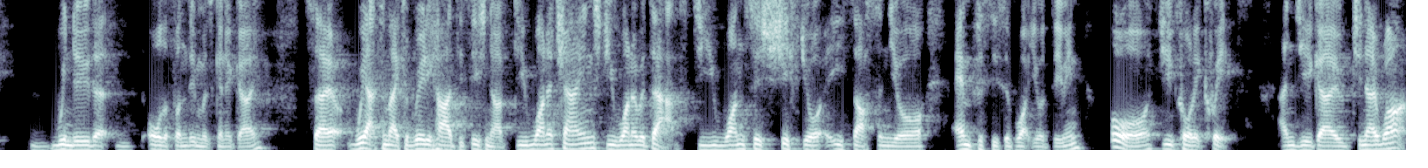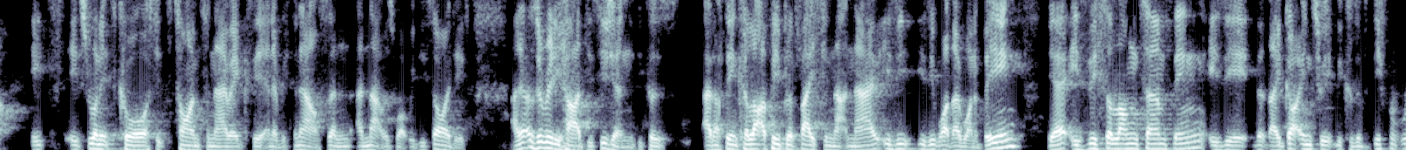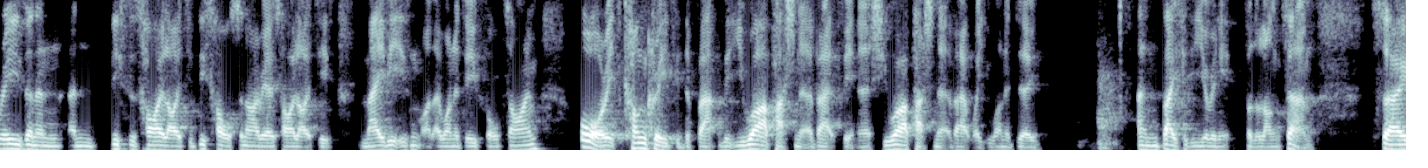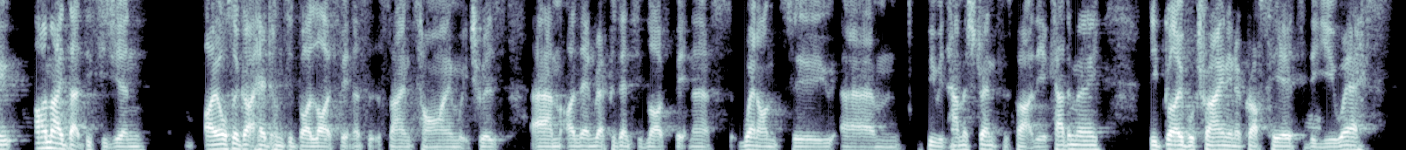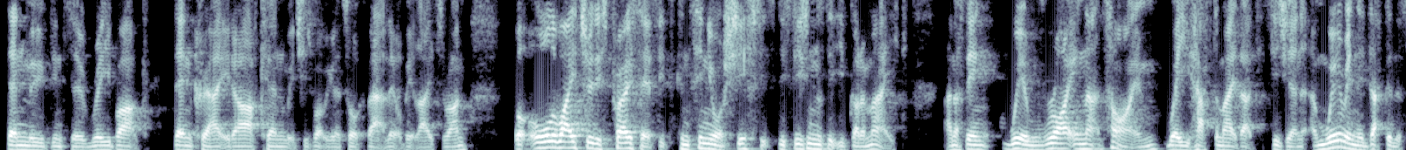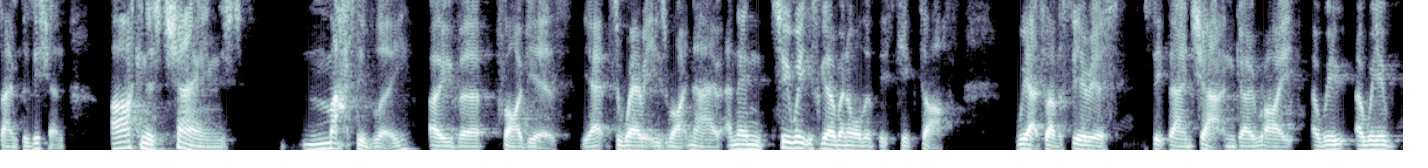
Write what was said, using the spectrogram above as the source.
we knew that all the funding was going to go. So we had to make a really hard decision of do you want to change? Do you want to adapt? Do you want to shift your ethos and your emphasis of what you're doing? Or do you call it quits? And you go, do you know what? It's it's run its course, it's time to now exit and everything else. And and that was what we decided. And it was a really hard decision because and I think a lot of people are facing that now. Is it is it what they want to be in? Yeah. Is this a long term thing? Is it that they got into it because of a different reason and and this has highlighted this whole scenario has highlighted maybe it isn't what they want to do full time, or it's concreted the fact that you are passionate about fitness, you are passionate about what you want to do, and basically you're in it for the long term. So I made that decision. I also got headhunted by Life Fitness at the same time, which was um, I then represented Life Fitness, went on to um, be with Hammer Strength as part of the academy, did global training across here to the US, then moved into Reebok, then created Archon, which is what we're going to talk about a little bit later on. But all the way through this process, it's continual shifts, it's decisions that you've got to make. And I think we're right in that time where you have to make that decision, and we're in exactly the same position. Archon has changed massively over five years, yeah, to where it is right now. And then two weeks ago, when all of this kicked off, we had to have a serious sit down chat and go, right, are we, are we,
